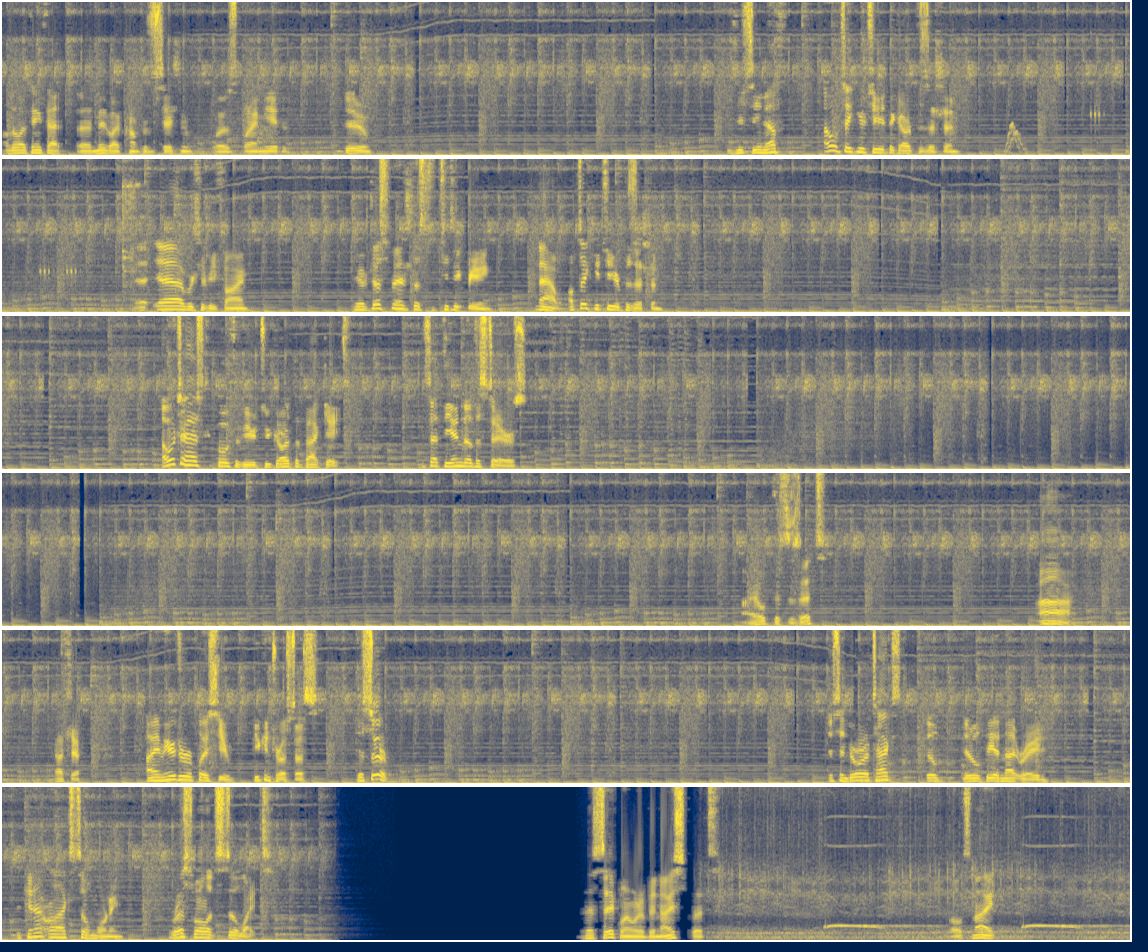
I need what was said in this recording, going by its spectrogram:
Although I think that uh, midwife conversation was what I needed to do. Did you see enough? I will take you to the guard position. Uh, yeah, we should be fine. You have just finished the strategic meeting. Now, I'll take you to your position. I want to ask both of you to guard the back gate. It's at the end of the stairs. Is it. Ah. Gotcha. I am here to replace you. You can trust us. Yes, sir. If Sandora attacks, it'll, it'll be a night raid. You cannot relax till morning. Rest while it's still light. That save point would have been nice, but... Well, it's night.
